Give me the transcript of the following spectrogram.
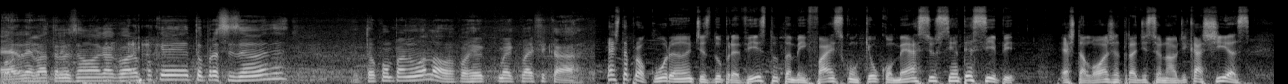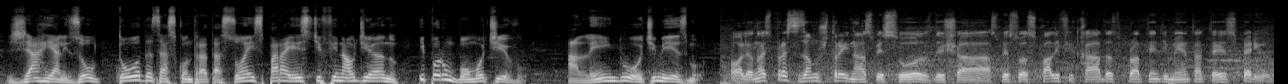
É levar a televisão agora porque estou precisando, estou comprando uma nova para ver como é que vai ficar. Esta procura antes do previsto também faz com que o comércio se antecipe. Esta loja tradicional de Caxias já realizou todas as contratações para este final de ano e por um bom motivo, além do otimismo. Olha, nós precisamos treinar as pessoas, deixar as pessoas qualificadas para o atendimento até esse período.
